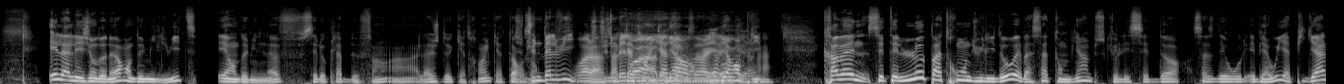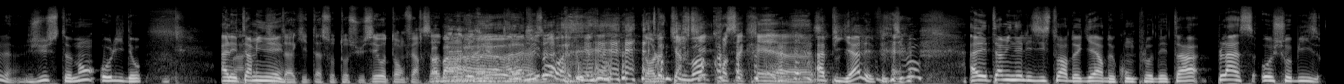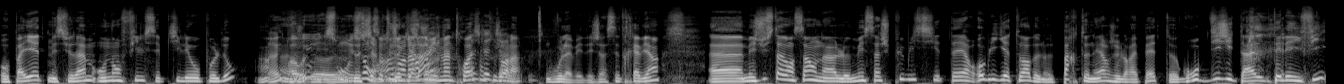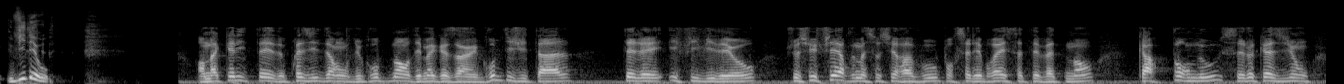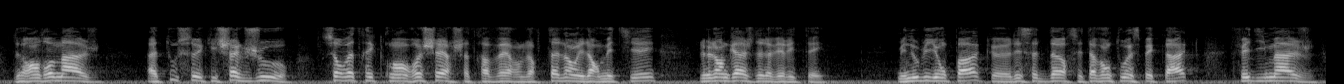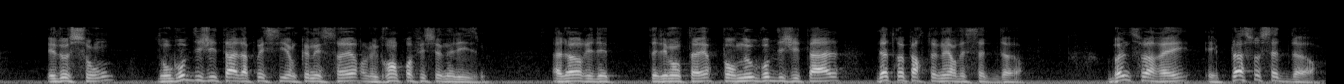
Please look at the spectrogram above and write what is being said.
et la Légion d'honneur en 2008 et en 2009. C'est le clap de fin hein, à l'âge de 94 ans. C'est une belle vie. Voilà, C'est une belle vie. 94, bien, bien bien rempli. voilà. Craven, c'était le patron du Lido, et ben ça tombe bien puisque l'essai d'or, ça se déroule. Eh bien oui, à Pigalle, justement au Lido. Allez, Bah, terminé. Quitte à, à s'auto-sucer, autant faire ça Ah bah, dans, à la milieu, À la maison. dans le quartier consacré euh, à Pigalle, effectivement. Allez, terminer les histoires de guerre, de complot d'État. Place au showbiz, aux paillettes, messieurs, dames. On enfile ces petits Léopoldo. hein, Ah oui, bah oui, ils sont- ils de sont Cirque toujours là, Gala. 2023, ils sont toujours là. Vous l'avez déjà, c'est très bien. Euh, mais juste avant ça, on a le message publicitaire obligatoire de notre partenaire, je le répète, groupe digital Téléifi Vidéo. En ma qualité de président du groupement des magasins Groupe Digital, Télé, IFI Vidéo, je suis fier de m'associer à vous pour célébrer cet événement, car pour nous, c'est l'occasion de rendre hommage à tous ceux qui, chaque jour, sur votre écran, recherchent à travers leur talent et leur métier le langage de la vérité. Mais n'oublions pas que les 7 d'or, c'est avant tout un spectacle fait d'images et de sons dont Groupe Digital apprécie en connaisseur le grand professionnalisme. Alors il est élémentaire pour nous, Groupe Digital, d'être partenaire des 7 d'or. Bonne soirée et place aux 7 d'or.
